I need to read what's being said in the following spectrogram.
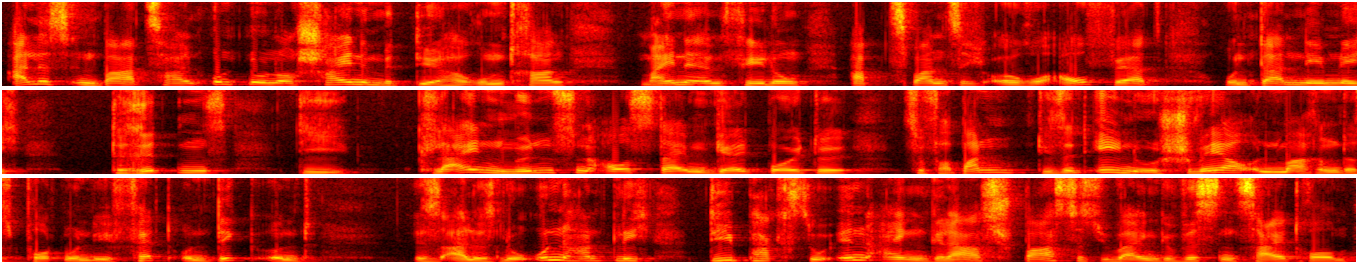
alles in Bar zahlen und nur noch Scheine mit dir herumtragen. Meine Empfehlung ab 20 Euro aufwärts und dann nämlich drittens die kleinen Münzen aus deinem Geldbeutel zu verbannen. Die sind eh nur schwer und machen das Portemonnaie fett und dick und ist alles nur unhandlich. Die packst du in ein Glas, sparst es über einen gewissen Zeitraum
